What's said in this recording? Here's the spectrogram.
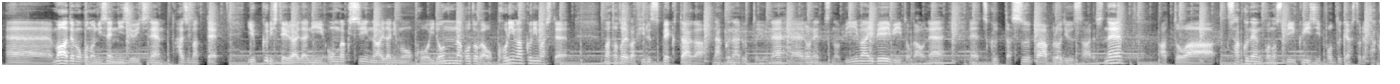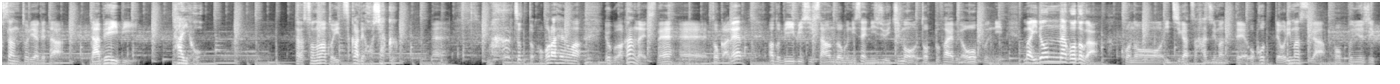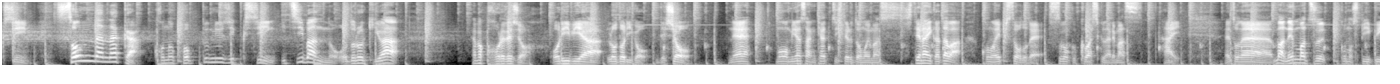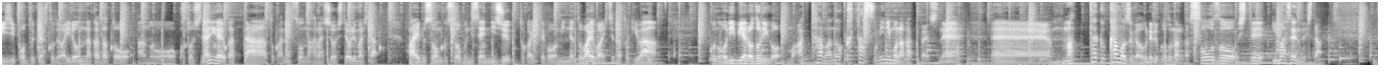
えー、まあでもこの2021年始まってゆっくりしている間に音楽シーンの間にもこういろんなことが起こりまくりまして、まあ、例えばフィル・スペクターが亡くなるというね、えーロネッツの Be My Baby とかをね、えー作ったスーパープロデューサーですね。あとは昨年このスピークイージーポッドキャストでたくさん取り上げたダ・ベイビー逮捕。ただその後5日で保釈、ね。まあ、ちょっとここら辺はよくわかんないですね、えーとかね。あと BBC サウンドオブ2021もトップ5がオープンに。まあいろんなことがこの1月始まって起こっておりますがポップミュージックシーン。そんな中このポップミュージックシーン一番の驚きはやっぱこれでしょオリビア・ロドリゴでしょう。ね。もう皆さんキャッチしてると思います。してない方はこのエピソードですごく詳しくなれます。はい。えっとねまあ年末このスピークイージーポッドキャストではいろんな方とあの今年何が良かったとかねそんな話をしておりました。5 Songs of 2020とか言ってこうみんなとワイワイしてた時はこのオリビア・ロドリゴもう頭の片隅にもなかったですね、えー全く彼女が売れることなんか想像していませんでした。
